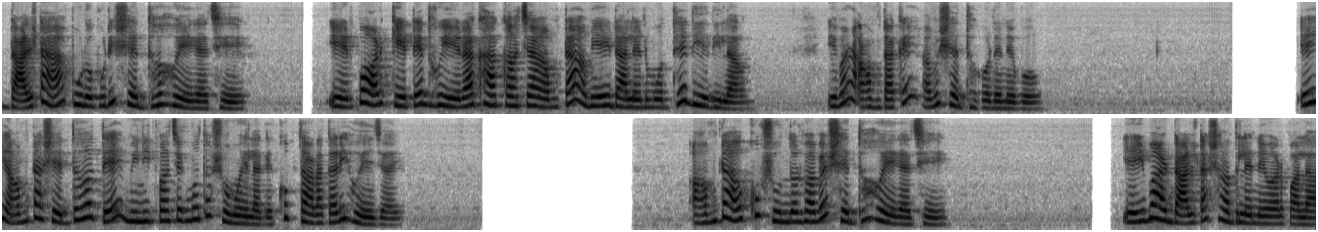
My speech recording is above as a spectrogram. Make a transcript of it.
ডালটা পুরোপুরি সেদ্ধ হয়ে গেছে। এরপর কেটে ধুয়ে রাখা কাঁচা আমটা আমি এই ডালের মধ্যে দিয়ে দিলাম। এবার আমটাকে আমি সেদ্ধ করে নেব। এই আমটা সেদ্ধ হতে মিনিট পাঁচেক মতো সময় লাগে, খুব তাড়াতাড়ি হয়ে যায়। আমটাও খুব সুন্দরভাবে সেদ্ধ হয়ে গেছে। এইবার ডালটা সাঁতলে নেওয়ার পালা।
